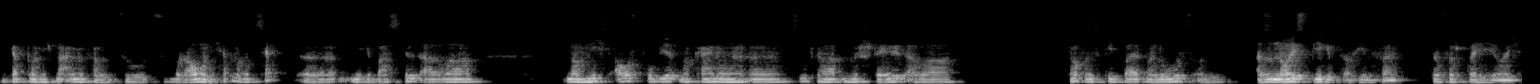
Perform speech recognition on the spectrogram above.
ich habe es noch nicht mal angefangen zu, zu brauen. Ich habe ein Rezept äh, mir gebastelt, aber noch nicht ausprobiert, noch keine äh, Zutaten bestellt, aber ich hoffe, es geht bald mal los und also neues Bier gibt's auf jeden Fall. Das verspreche ich euch.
